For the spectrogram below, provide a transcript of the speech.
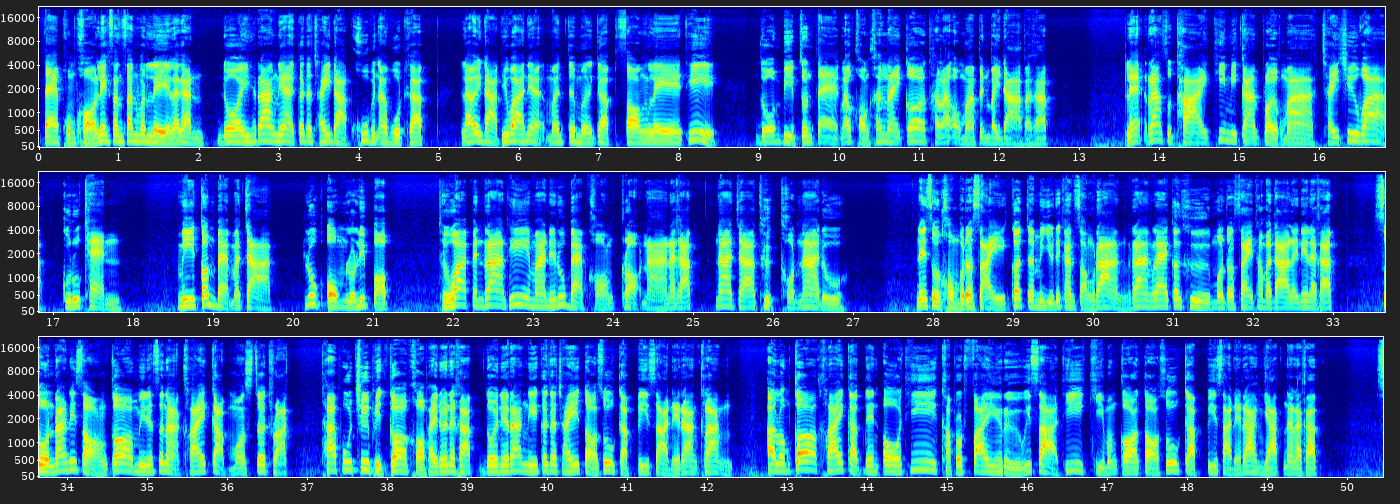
แต่ผมขอเลขสั้นๆวันเลแล้วกัน โดยร่างเนี่ยก็จะใช้ดาบคู่เป็นอาวุธครับ แล้วไอ้ดาบที่ว่าเนี่ยมันจะเหมือนกับซองเลที่โดนบีบจนแตกแล้วของข้างในก็ทะลักออกมาเป็นใบดาบอะครับ และร่างสุดท้ายที่มีการปล่อยออกมาใช้ชื่อว่ากูรุแคนมีต้นแบบมาจากลูกอมโลลิปอปถือว่าเป็นร่างที่มาในรูปแบบของเกราะหนานะครับ น่าจะถึกทนหน้าดู ในส่วนของมอเตอร์ไซค์ก็จะมีอยู่ด้วยกัน 2 ร่าง ร่างแรกก็คือมอเตอร์ไซค์ธรรมดาเลยนี่แหละครับ ส่วนร่างที่ 2 ก็มีลักษณะคล้ายกับ Monster Truck ถ้าพูดชื่อผิดก็ขออภัยด้วยนะครับ โดยในร่างนี้ก็จะใช้ต่อสู้กับปีศาจในร่างคลั่ง อารมณ์ก็คล้ายกับเดนโอที่ขับรถไฟหรือวิสาที่ขี่มังกรต่อสู้กับปีศาจในร่างยักษ์นั่นแหละครับ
